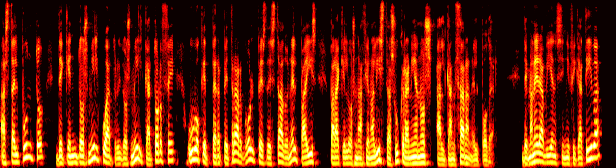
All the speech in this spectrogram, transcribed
hasta el punto de que en 2004 y 2014 hubo que perpetrar golpes de Estado en el país para que los nacionalistas ucranianos alcanzaran el poder de manera bien significativa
